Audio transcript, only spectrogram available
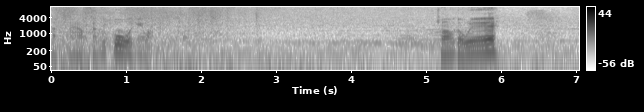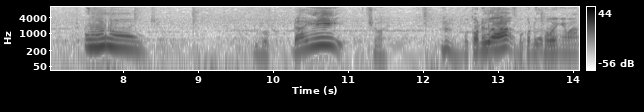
Đằng nào đằng cái cô anh em ạ. Cho gấu đi. Uh, Được. Đấy. Trời. Một con nữa, Một con nữa thôi anh em ạ.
